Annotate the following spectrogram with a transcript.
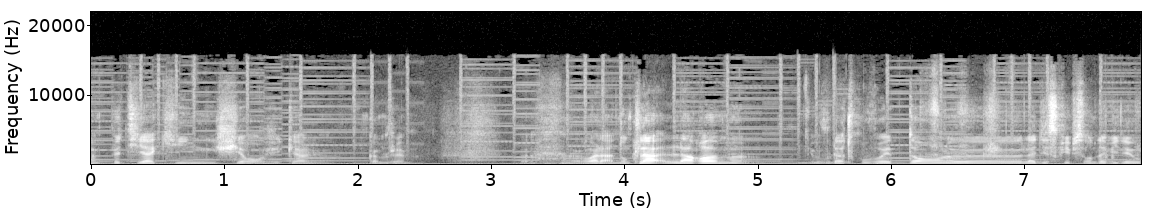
un petit hacking chirurgical, comme j'aime. voilà, donc la ROM, vous la trouverez dans la description de la vidéo.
